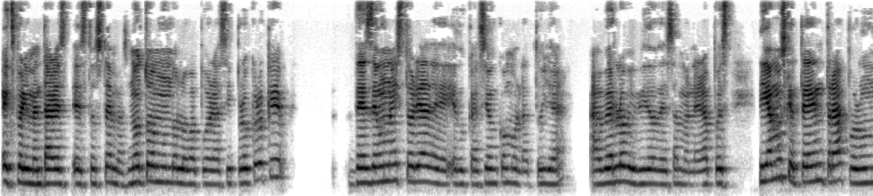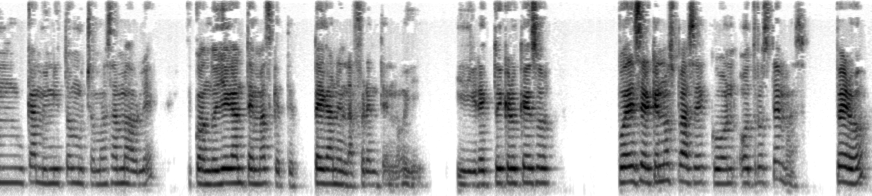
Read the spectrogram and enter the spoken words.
experimentar es- estos temas. No todo el mundo lo va a poder así, pero creo que desde una historia de educación como la tuya, haberlo vivido de esa manera, pues digamos que te entra por un caminito mucho más amable cuando llegan temas que te pegan en la frente, ¿no? Y directo, y creo que eso puede ser que nos pase con otros temas, pero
